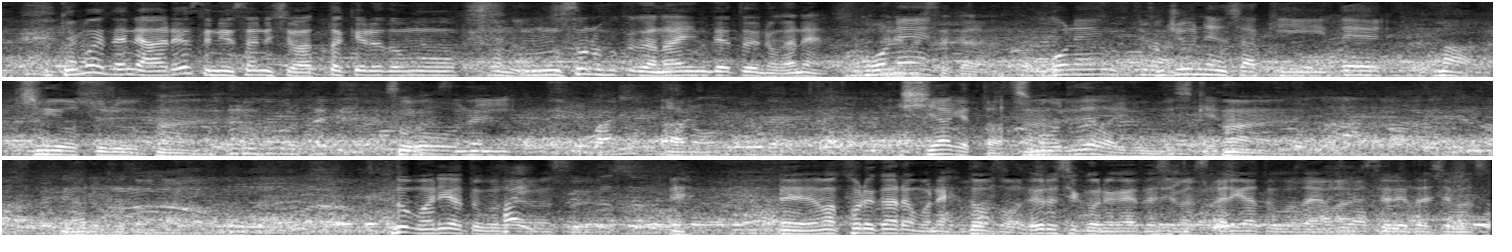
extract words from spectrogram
今までね、RS23 日はあったけれども、そうなんです。もうその他がないんでというのがね、5ありま年したから、5年、10年先で、まあ、通用する。ようにね、あの仕上げたつもりではいるんですけど、はい、なるほど、など。どうもありがとうございます。ええーまあ、これからもね、どうぞよろしくお願いいたします。ありがとうございます。失礼いたします。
